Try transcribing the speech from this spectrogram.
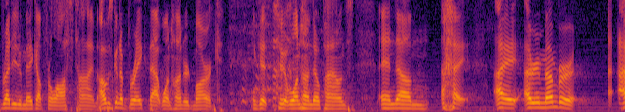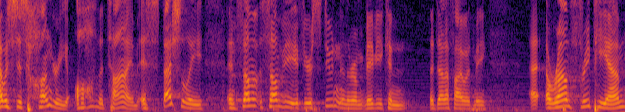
ready to make up for lost time. I was going to break that 100 mark and get to 100 pounds. And um, I, I, I remember I was just hungry all the time, especially, and some, some of you, if you're a student in the room, maybe you can identify with me. At around 3 p.m.,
